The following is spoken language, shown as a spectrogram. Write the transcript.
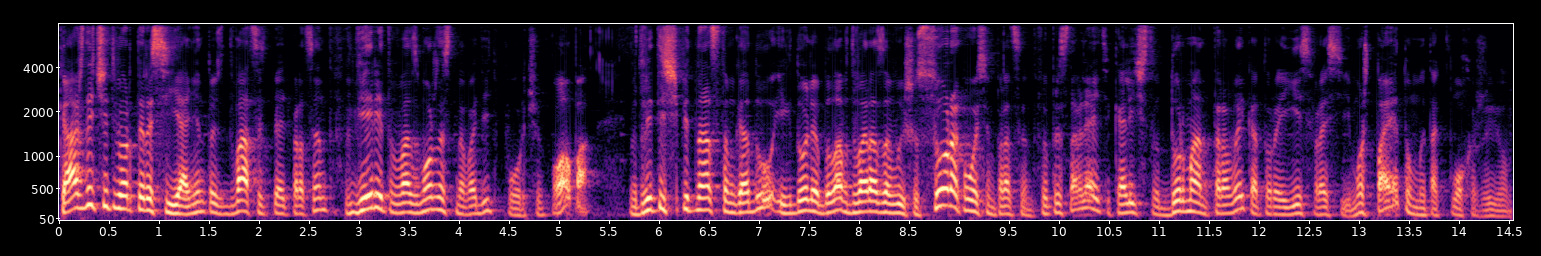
Каждый четвертый россиянин, то есть 25 процентов, верит в возможность наводить порчу. Опа! В 2015 году их доля была в два раза выше, 48 процентов. Вы представляете количество дурман травы, которое есть в России? Может, поэтому мы так плохо живем?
